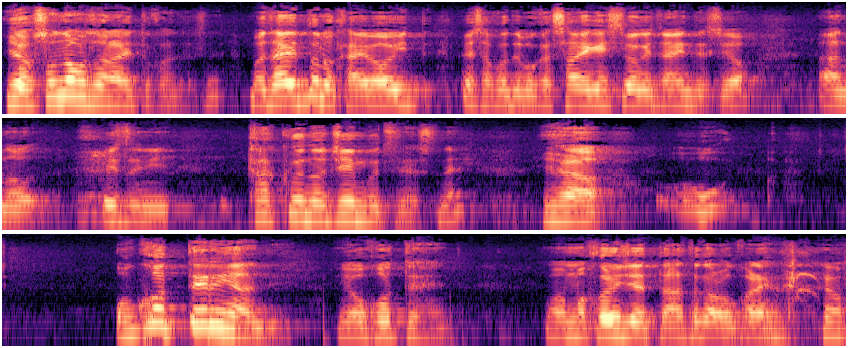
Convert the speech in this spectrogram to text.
いやそんなことないとかですね、まあ、大統領の会話を皆さんこで僕は再現してるわけじゃないんですよ。あの別に架空の人物ですね。いや怒ってるやん。いや怒ってへん、まあ、まあこれ以上やったら後から怒られるから。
